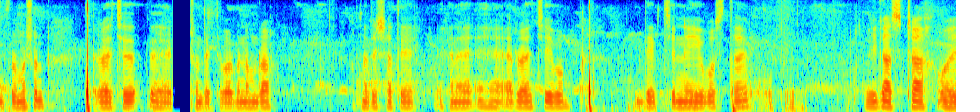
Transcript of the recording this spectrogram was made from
ইনফরমেশন রয়েছে দেখতে পারবেন আমরা আপনাদের সাথে এখানে রয়েছে এবং দেখছেন এই অবস্থায়। ওই গাছটা, ওই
